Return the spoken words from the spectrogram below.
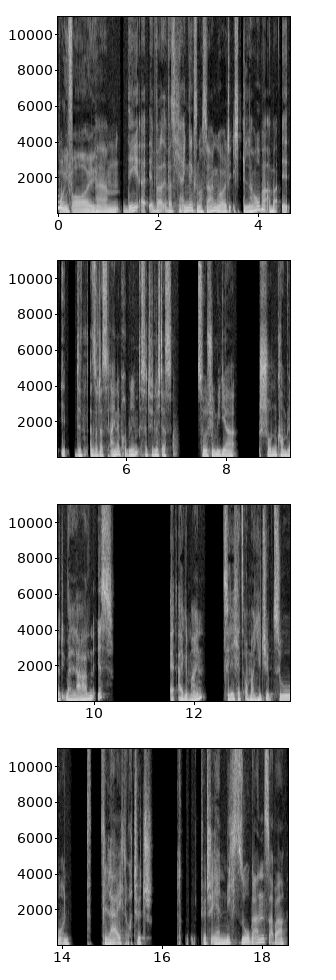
Spotify. Ähm, nee, äh, wa- was ich eingangs noch sagen wollte, ich glaube aber, äh, äh, das- also das eine Problem ist natürlich, dass Social Media schon komplett überladen ist. Allgemein zähle ich jetzt auch mal YouTube zu und vielleicht auch Twitch. Twitch eher nicht so ganz, aber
